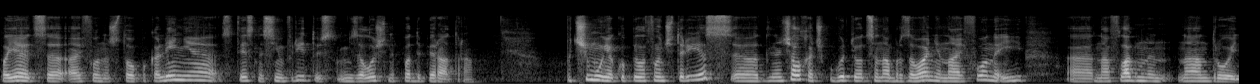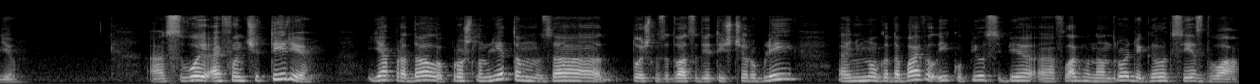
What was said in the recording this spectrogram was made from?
появится iPhone 6 поколения, соответственно SIM-free, то есть не залоченный под оператора. Почему я купил iPhone 4s? Э, для начала хочу поговорить о ценообразовании на iPhone и э, на флагманы на Android. Свой iPhone 4 я продал прошлым летом за точно за 22 тысячи рублей немного добавил и купил себе э, флагман на Android Galaxy S2.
